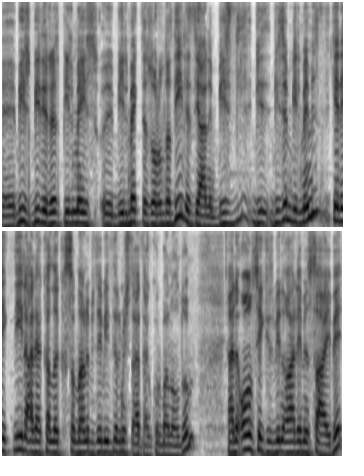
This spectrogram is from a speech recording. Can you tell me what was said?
Ee, biz biliriz, bilmeyiz, e, bilmek de zorunda değiliz yani. Biz, biz bizim bilmemiz gerektiğiyle alakalı kısımlarını bize bildirmiş zaten kurban olduğum. Yani 18 bin alemin sahibi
